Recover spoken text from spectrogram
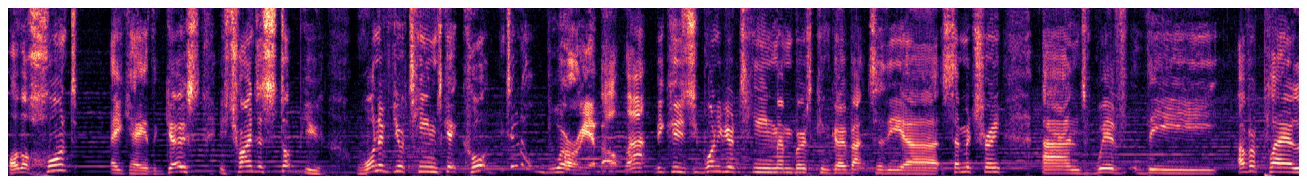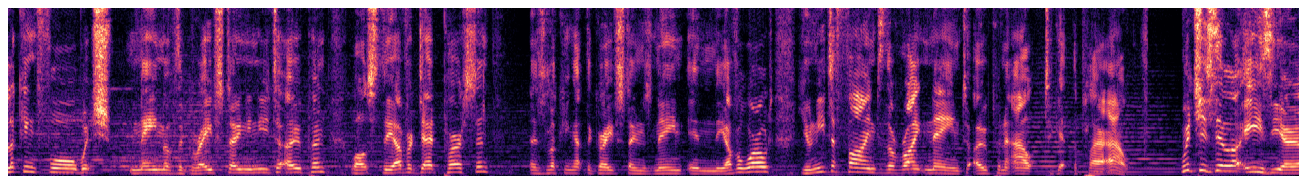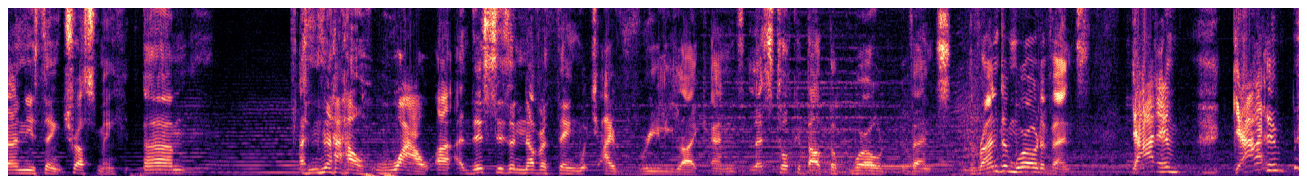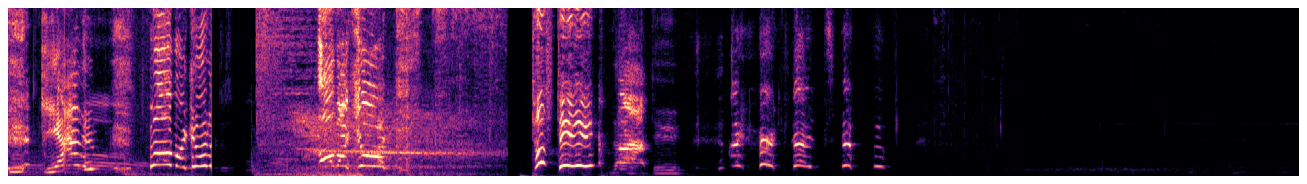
While the Haunt, aka the Ghost, is trying to stop you, one of your teams get caught. Do not worry about that because one of your team members can go back to the uh, cemetery and with the other player looking for which name of the gravestone you need to open, whilst the other dead person is looking at the gravestone's name in the other world, you need to find the right name to open it out to get the player out. Which is a lot easier than you think, trust me. Um, and now, wow, uh, this is another thing which I really like. And let's talk about the world events. The random world events. Got him! Got him! Got him! Oh my god! Oh my god! Toasty! Ah, dude. I heard that too!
